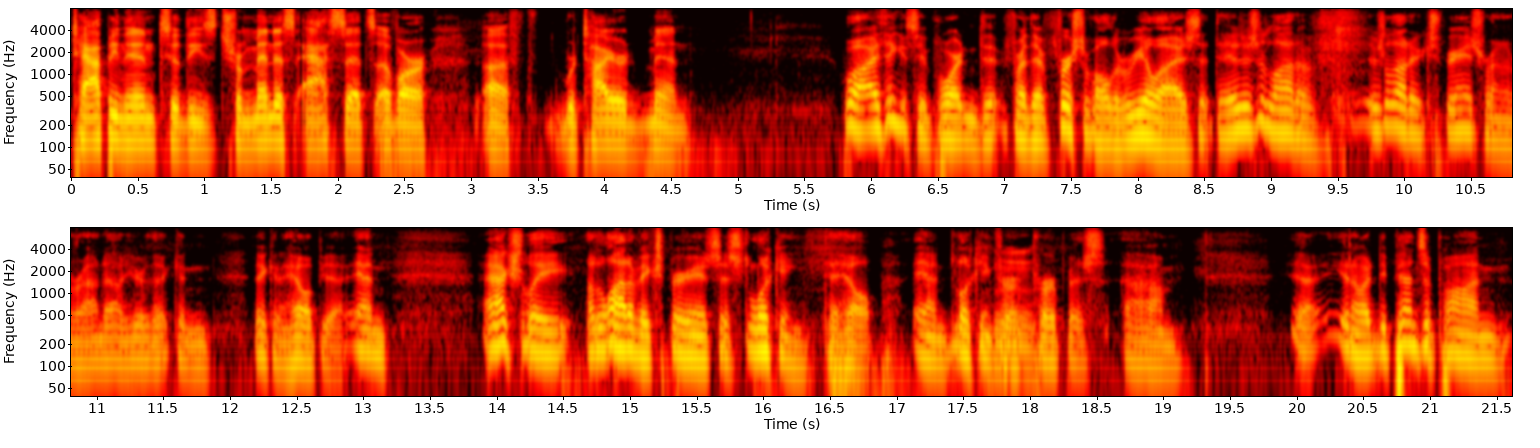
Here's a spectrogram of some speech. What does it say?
tapping into these tremendous assets of our uh, retired men? Well, I think it's important to, for them first of all to realize that there's a lot of there's a lot of experience running around out here that can that can help you, and actually a lot of experience that's looking to help and looking for a purpose. Um, you know, it depends upon.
